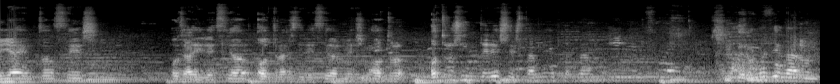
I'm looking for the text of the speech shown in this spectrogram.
ya entonces otra dirección, otras direcciones, otro- otros intereses también, Fernando. Sí, pero no llegaron,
